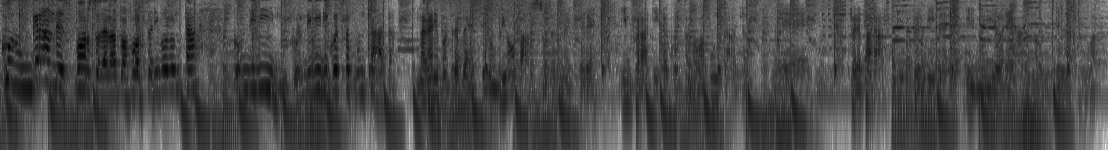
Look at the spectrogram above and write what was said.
con un grande sforzo della tua forza di volontà, condividi, condividi questa puntata. Magari potrebbe essere un primo passo per mettere in pratica questa nuova puntata e prepararti per vivere il migliore anno della tua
